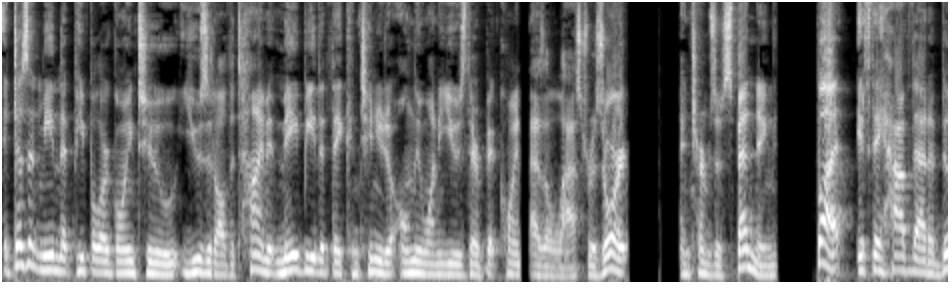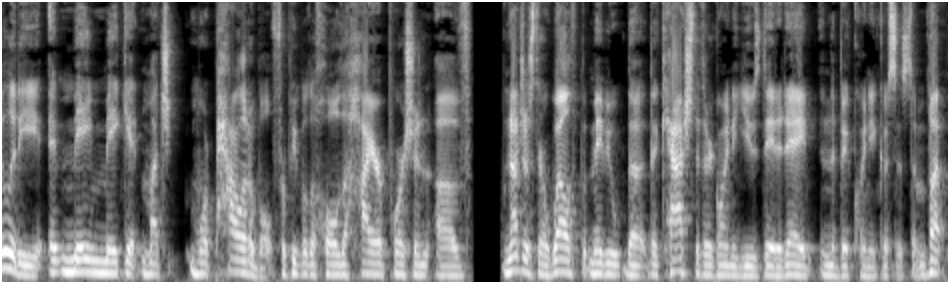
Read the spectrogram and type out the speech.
it doesn't mean that people are going to use it all the time. It may be that they continue to only want to use their Bitcoin as a last resort in terms of spending. But if they have that ability, it may make it much more palatable for people to hold a higher portion of not just their wealth, but maybe the, the cash that they're going to use day to day in the Bitcoin ecosystem. But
